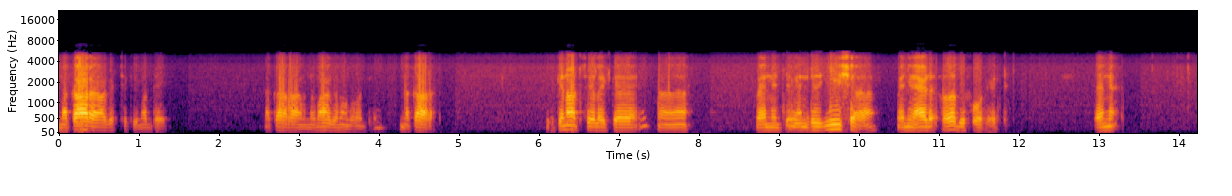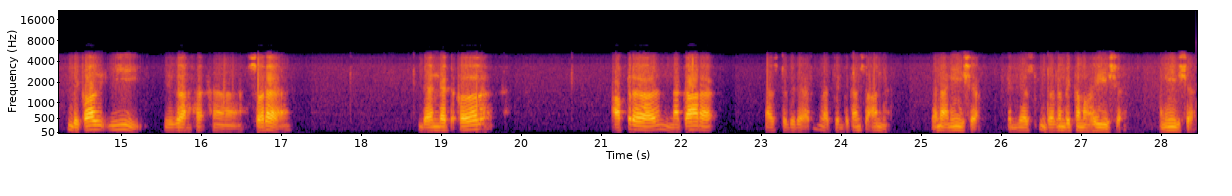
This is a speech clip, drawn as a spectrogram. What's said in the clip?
नकार आगच्छति मध्ये नकार नुमागमः भवति नकार you cannot say like uh, uh, when it when it is isha when you add a before it then because e is a uh, swara then that a after a nakara has to be there like it becomes an then anisha it just doesn't become aisha anisha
